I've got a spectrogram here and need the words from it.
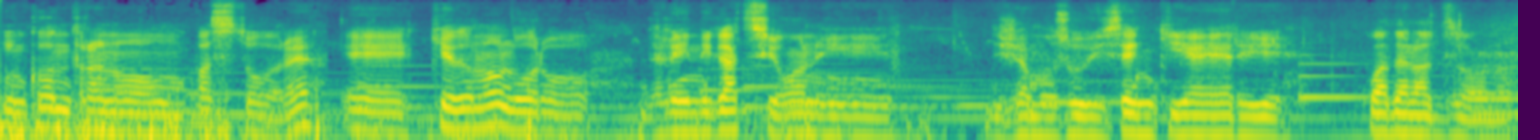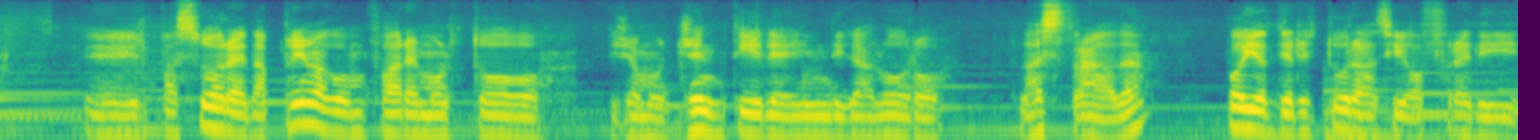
incontrano un pastore e chiedono loro delle indicazioni diciamo sui sentieri qua della zona E il pastore dapprima con fare molto diciamo gentile indica loro la strada poi addirittura si offre di,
